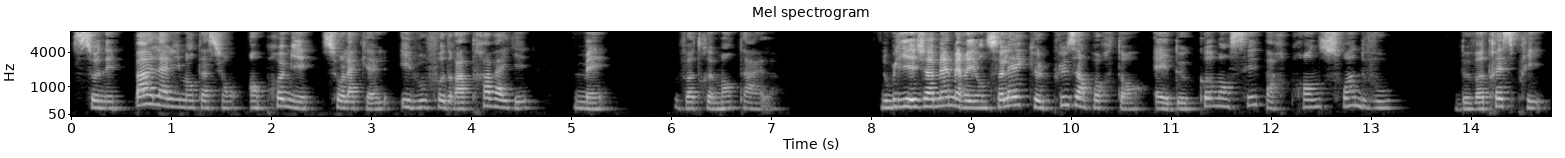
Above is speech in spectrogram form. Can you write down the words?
ce n'est pas l'alimentation en premier sur laquelle il vous faudra travailler, mais votre mental. N'oubliez jamais, mes rayons de soleil, que le plus important est de commencer par prendre soin de vous, de votre esprit,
